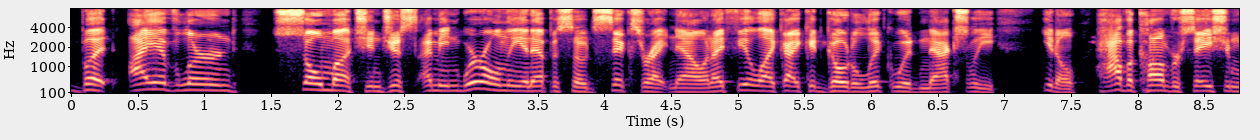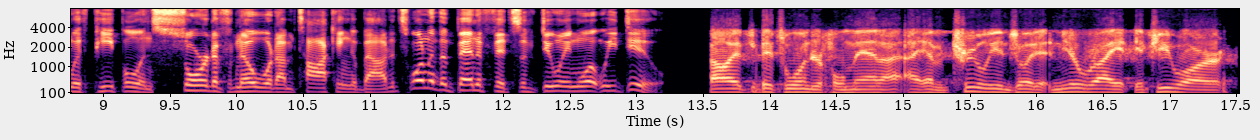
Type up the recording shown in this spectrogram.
But I have learned so much in just I mean we're only in episode six right now, and I feel like I could go to Liquid and actually you know, have a conversation with people and sort of know what I'm talking about. It's one of the benefits of doing what we do. Oh, it's it's wonderful, man. I, I have truly enjoyed it. And you're right. If you are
